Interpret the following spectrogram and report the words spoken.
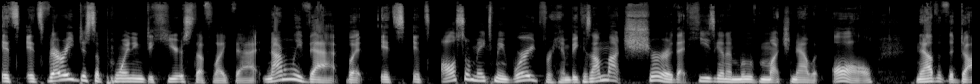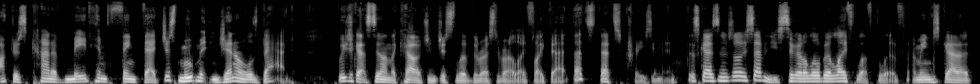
it's it's very disappointing to hear stuff like that. Not only that, but it's it's also makes me worried for him because I'm not sure that he's going to move much now at all. Now that the doctors kind of made him think that just movement in general is bad. We just got to sit on the couch and just live the rest of our life like that. That's that's crazy, man. This guy's in his early 70s. He's still got a little bit of life left to live. I mean, he's got to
